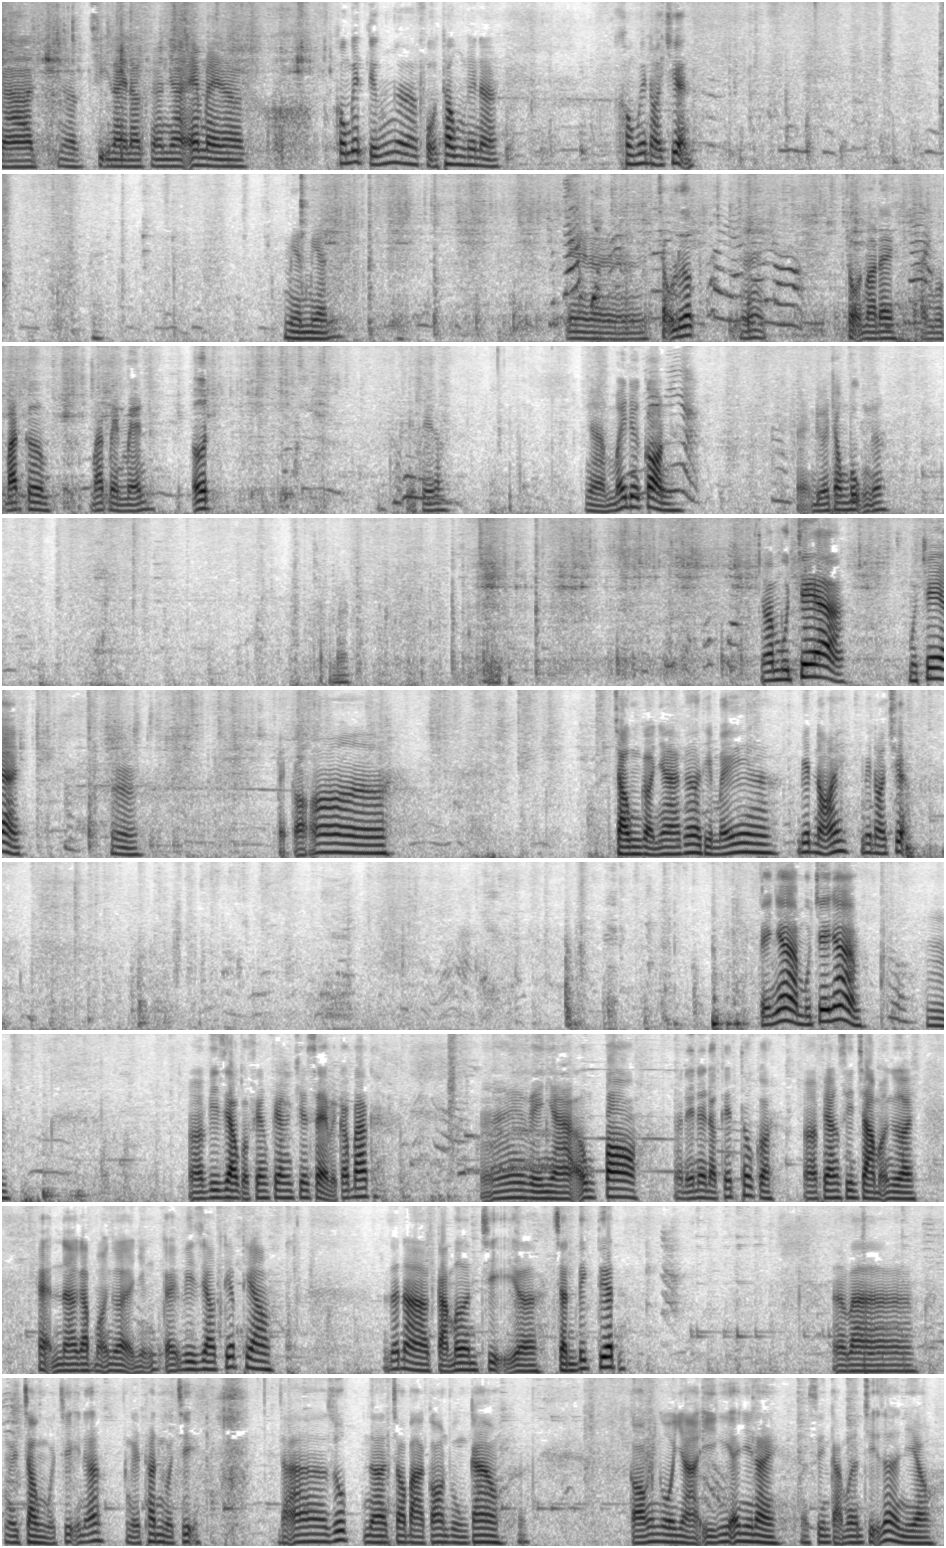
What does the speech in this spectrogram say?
nhà, nhà chị này là nhà em này là không biết tiếng ờ, phổ thông nên là không biết nói chuyện miền miến đây là chậu nước. Đây. trộn vào đây thành một bát cơm bát mềm mén. Ớt. Để thế thôi. Nhà mấy đứa con. Đấy, đứa trong bụng nữa. Chọn bát. À, mù chê à? Mù chê à? Ừ. phải có chồng ở nhà cơ thì mới ờ, biết nói biết nói chuyện. Thế nhá mù chê nhá. Ừ. À, video của Pheng Pheng chia sẻ với các bác. Đấy, về nhà ông Po. À, đến đây là kết thúc rồi. À, Pheng xin chào mọi người. Hẹn à, gặp mọi người ở những cái video tiếp theo. Rất là cảm ơn chị uh, Trần Bích Tuyết và người chồng của chị nữa, người thân của chị đã giúp à, cho bà con vùng cao có cái ngôi nhà ý nghĩa như này. Xin cảm ơn chị rất là nhiều.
